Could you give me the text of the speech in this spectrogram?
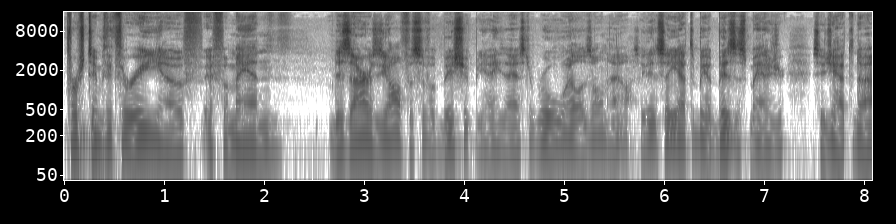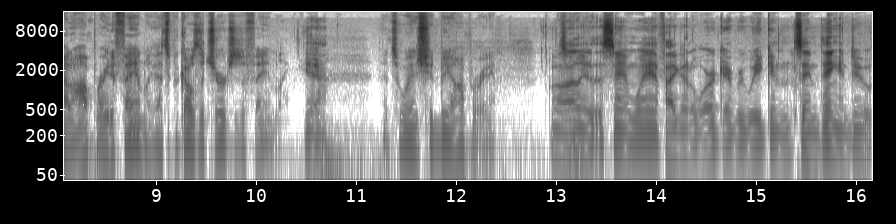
First Timothy three. You know, if if a man desires the office of a bishop, you know, he has to rule well his own house. He didn't say you have to be a business manager. He said you have to know how to operate a family. That's because the church is a family. Yeah. That's the way it should be operating. Well, So- I look at it the same way. If I go to work every week and same thing and do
